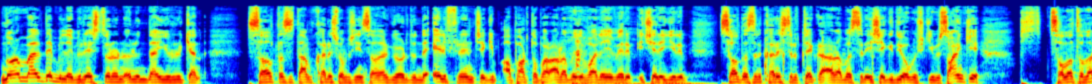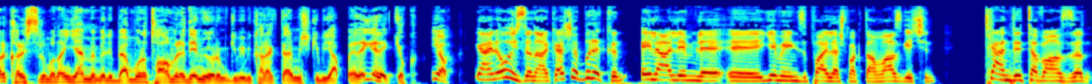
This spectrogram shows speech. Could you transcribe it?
normalde bile bir restoranın önünden yürürken salatası tam karışmamış insanlar gördüğünde el freni çekip apar topar arabayı valeye verip içeri girip salatasını karıştırıp tekrar arabasıyla işe gidiyormuş gibi sanki salatalar karıştırılmadan yenmemeli ben buna tahammül edemiyorum gibi bir karaktermiş gibi yapmaya da gerek yok. Yok yani o yüzden arkadaşlar bırakın el alemle e, yemeğinizi paylaşmaktan vazgeçin. Kendi tabağınızdan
